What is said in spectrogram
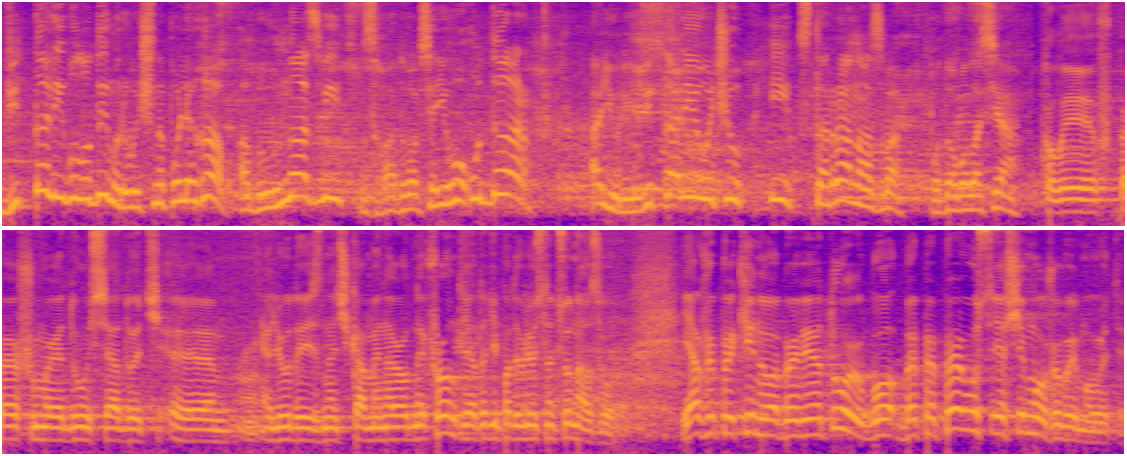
Віталій Володимирович наполягав, аби у назві згадувався його удар. А Юрію Віталійовичу і стара назва подобалася. Коли в першому ряду сядуть е, люди із значками Народний фронт, я тоді подивлюсь на цю назву. Я вже прикинув абревіатуру, бо БПП я ще можу вимовити.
